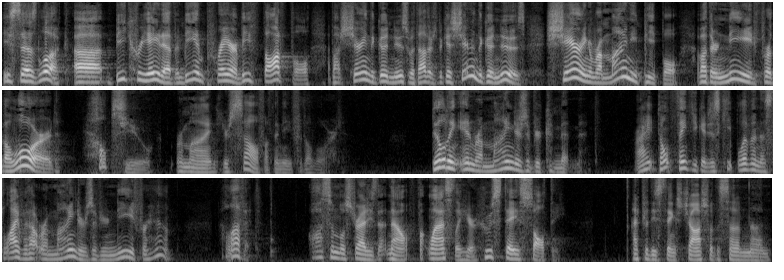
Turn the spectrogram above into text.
He says, look, uh, be creative and be in prayer and be thoughtful about sharing the good news with others because sharing the good news, sharing and reminding people about their need for the Lord helps you remind yourself of the need for the Lord. Building in reminders of your commitment, right? Don't think you can just keep living this life without reminders of your need for Him. I love it. Awesome little strategies. Now, lastly, here, who stays salty? After these things, Joshua the son of Nun,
